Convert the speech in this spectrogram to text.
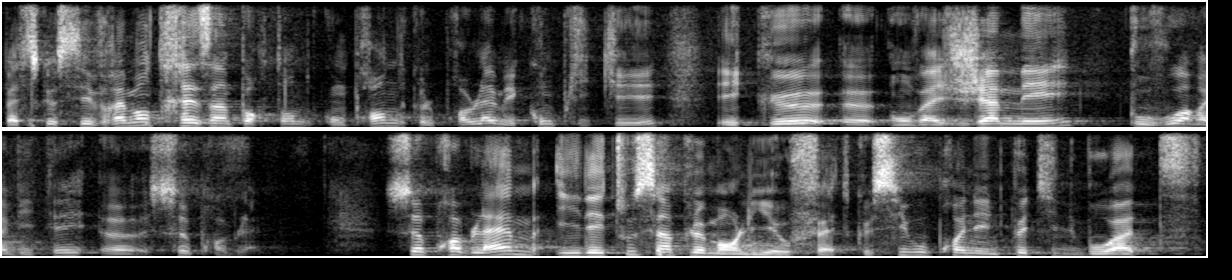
parce que c'est vraiment très important de comprendre que le problème est compliqué et qu'on euh, ne va jamais pouvoir éviter euh, ce problème. Ce problème, il est tout simplement lié au fait que si vous prenez une petite boîte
